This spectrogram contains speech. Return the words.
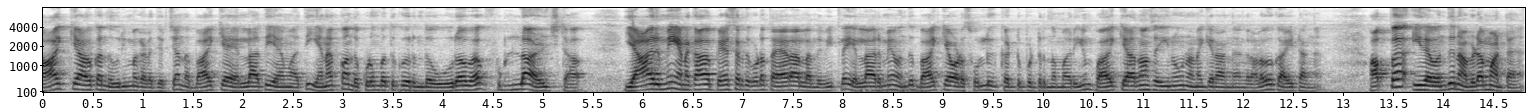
பாக்கியாவுக்கு அந்த உரிமை கிடச்சிருச்சு. அந்த பாக்கியா எல்லாத்தையும் ஏமாற்றி எனக்கும் அந்த குடும்பத்துக்கும் இருந்த உறவை ஃபுல்லாக அழிச்சிட்டா. யாருமே எனக்காக பேசுறது கூட தயாராக இல்லை. அந்த வீட்டில் எல்லாருமே வந்து பாக்கியாவோட சொல்லுக்கு கட்டுப்பட்டு இருந்த மாதிரியும் பாக்கியா தான் செய்யணும்னு நினைக்கிறாங்கங்கிற அளவுக்கு ஆயிட்டாங்க. அப்போ இதை வந்து நான் விட மாட்டேன்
